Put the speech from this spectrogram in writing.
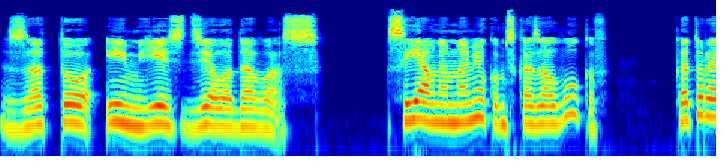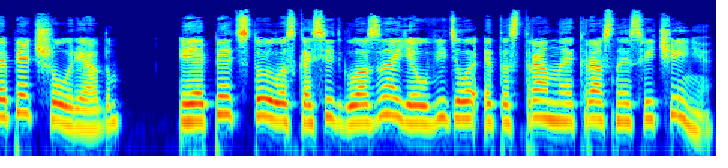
«Зато им есть дело до вас», — с явным намеком сказал Волков, который опять шел рядом, и опять стоило скосить глаза, я увидела это странное красное свечение,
